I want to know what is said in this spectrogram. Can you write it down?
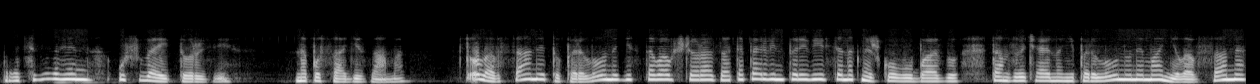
Працював він у швейторзі на посаді зама. То лавсани, то перелони діставав щоразу, а тепер він перевівся на книжкову базу. Там, звичайно, ні перелону нема, ні лавсана.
